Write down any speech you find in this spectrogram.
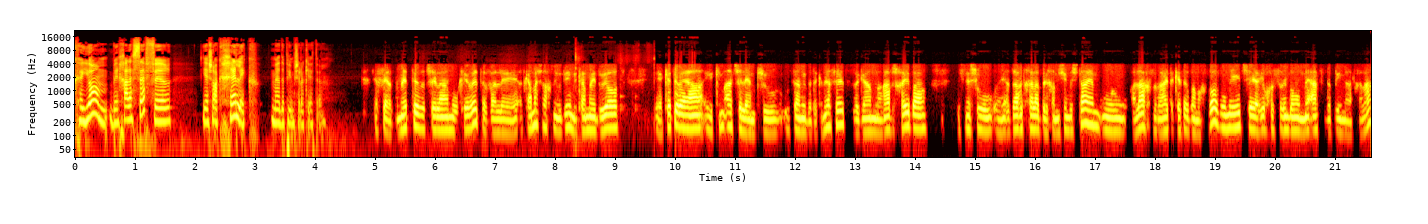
כיום בהיכל הספר יש רק חלק מהדפים של הכתר? יפה, אז באמת זאת שאלה מורכבת, אבל uh, עד כמה שאנחנו יודעים מכמה עדויות, הכתר היה כמעט שלם כשהוא הוצא מבית הכנסת, וגם הרב שחייבר, לפני שהוא עזב את חלב ב-52, הוא הלך וראה את הכתר במחזור, והוא מעיד שהיו חסרים בו מעט דפים מההתחלה.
